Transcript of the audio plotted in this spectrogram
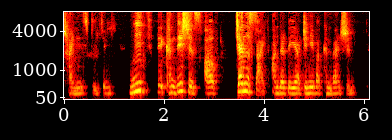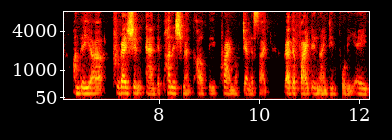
Chinese regime meet the conditions of genocide under the uh, Geneva Convention on the uh, prevention and the punishment of the crime of genocide ratified in 1948.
